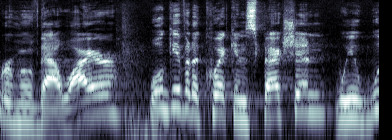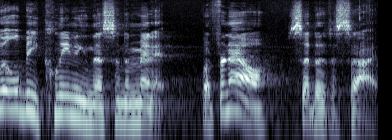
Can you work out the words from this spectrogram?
Remove that wire. We'll give it a quick inspection. We will be cleaning this in a minute, but for now, set it aside.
